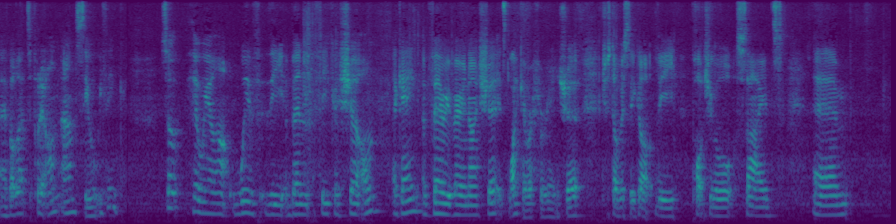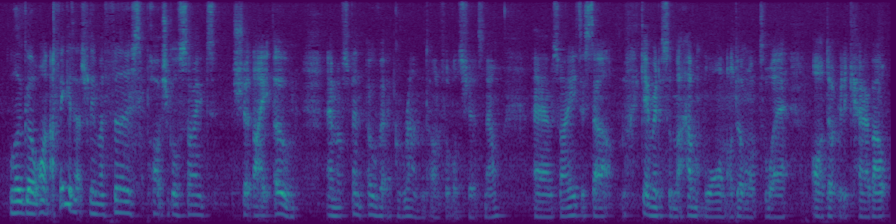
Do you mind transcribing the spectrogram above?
Uh, but let's put it on and see what we think. So here we are with the Benfica shirt on. Again, a very, very nice shirt. It's like a refereeing shirt. Just obviously got the Portugal sides um, logo on. I think it's actually my first Portugal sides shirt that I own. Um, I've spent over a grand on football shirts now. Um, so I need to start getting rid of some that I haven't worn or don't want to wear or don't really care about.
